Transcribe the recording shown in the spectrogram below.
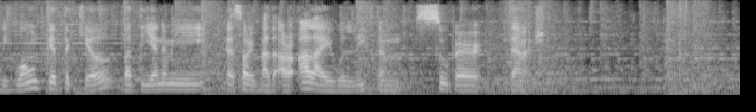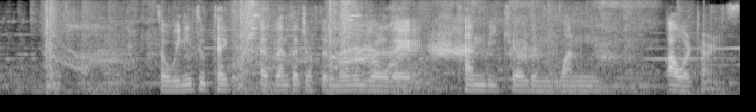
we won't get the kill, but the enemy, uh, sorry, but our ally will leave them super damaged. So we need to take advantage of the moment where they can be killed in one hour turns,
